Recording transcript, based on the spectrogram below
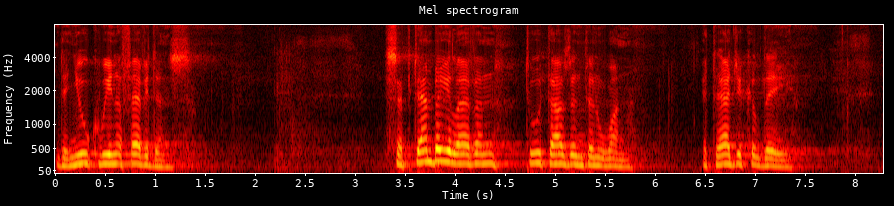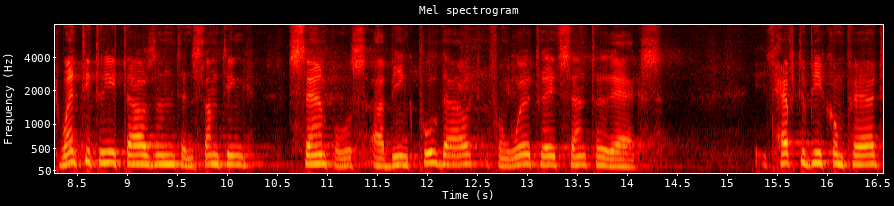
The new queen of evidence. September 11, 2001, a tragical day. 23,000 and something samples are being pulled out from World Trade Center rags. It have to be compared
